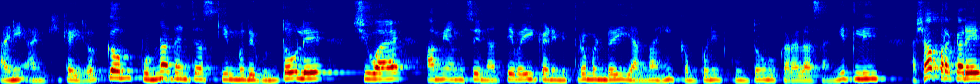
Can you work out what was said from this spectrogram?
आणि आणखी काही रक्कम पुन्हा त्यांच्या स्कीममध्ये गुंतवले. शिवाय आम्ही आमचे नातेवाईक आणि मित्रमंडळी यांनाही कंपनीत गुंतवणूक करायला सांगितली. अशा प्रकारे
